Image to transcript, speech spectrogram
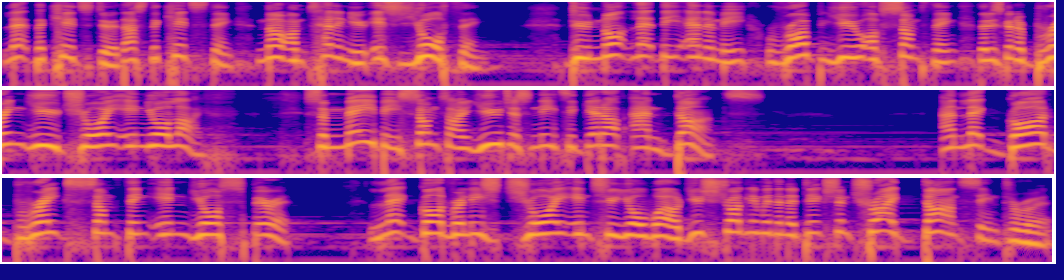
Let the kids do it. That's the kids' thing. No, I'm telling you, it's your thing. Do not let the enemy rob you of something that is going to bring you joy in your life. So maybe sometimes you just need to get up and dance and let God break something in your spirit. Let God release joy into your world. You struggling with an addiction? Try dancing through it.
